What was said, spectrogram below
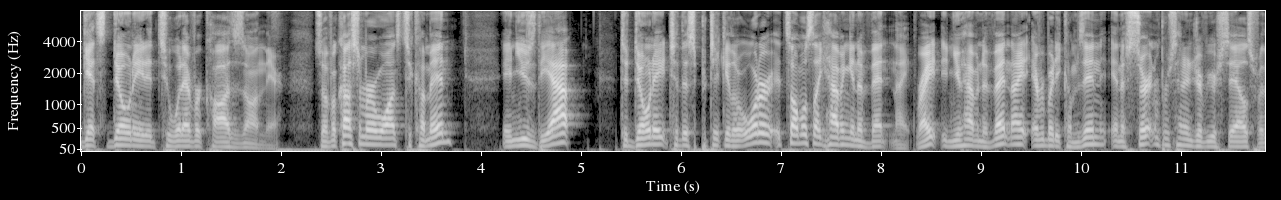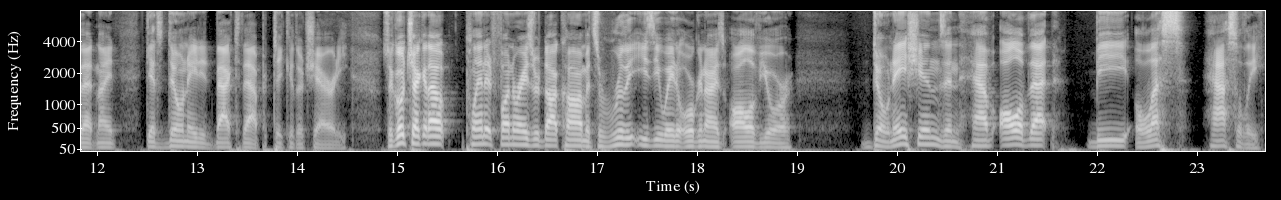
gets donated to whatever cause is on there. So if a customer wants to come in and use the app to donate to this particular order, it's almost like having an event night, right? And you have an event night, everybody comes in, and a certain percentage of your sales for that night gets donated back to that particular charity. So go check it out, planetfundraiser.com. It's a really easy way to organize all of your donations and have all of that be less hassly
